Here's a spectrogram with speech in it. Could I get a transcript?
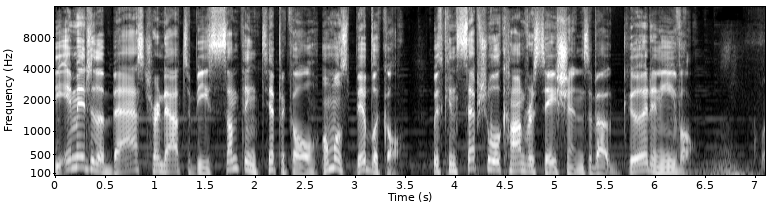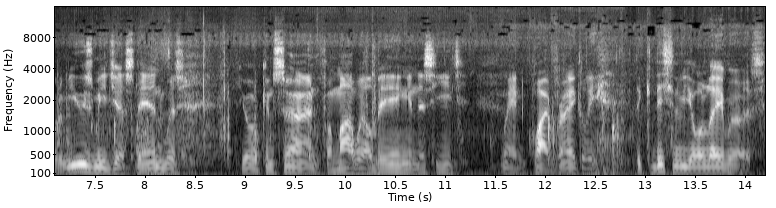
The image of the Bass turned out to be something typical, almost biblical, with conceptual conversations about good and evil. What amused me just then was your concern for my well-being in this heat, when, quite frankly, the condition of your laborers.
